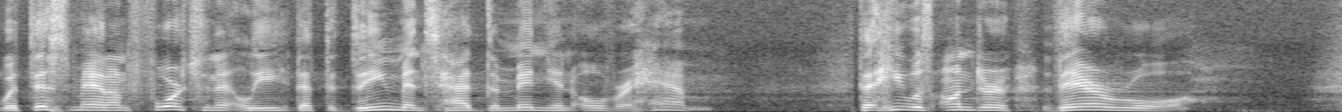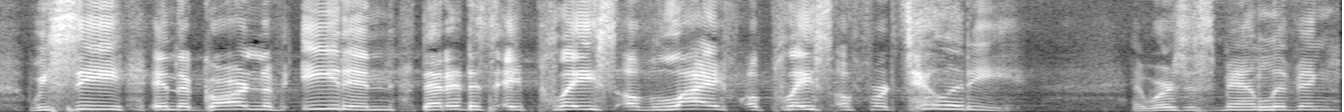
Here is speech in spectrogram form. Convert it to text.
with this man, unfortunately, that the demons had dominion over him, that he was under their rule. We see in the Garden of Eden that it is a place of life, a place of fertility. And where's this man living?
